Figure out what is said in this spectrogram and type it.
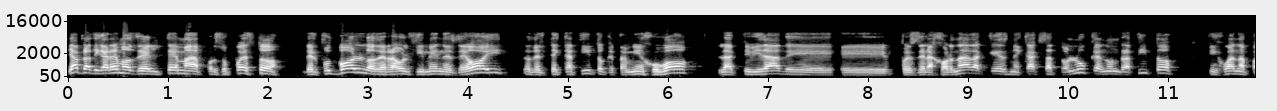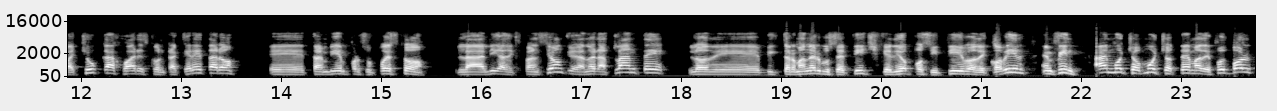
Ya platicaremos del tema, por supuesto, del fútbol, lo de Raúl Jiménez de hoy, lo del Tecatito que también jugó, la actividad de, eh, pues de la jornada que es Necaxa Toluca en un ratito, Tijuana Pachuca, Juárez contra Querétaro, eh, también por supuesto la Liga de Expansión que ganó el Atlante, lo de Víctor Manuel Bucetich que dio positivo de COVID, en fin, hay mucho, mucho tema de fútbol,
